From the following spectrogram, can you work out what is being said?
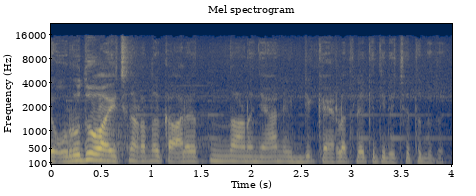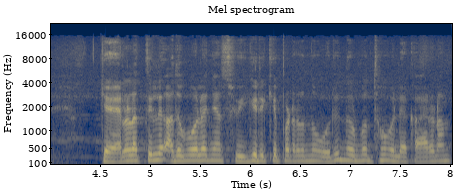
ഉറുദു വായിച്ച് നടന്ന കാലത്ത് നിന്നാണ് ഞാൻ ഇന്ത്യ കേരളത്തിലേക്ക് തിരിച്ചെത്തുന്നത്. കേരളത്തിൽ അതുപോലെ ഞാൻ സ്വീകരിക്കപ്പെടുന്ന ഒരു നിർബന്ധവുമില്ല. കാരണം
